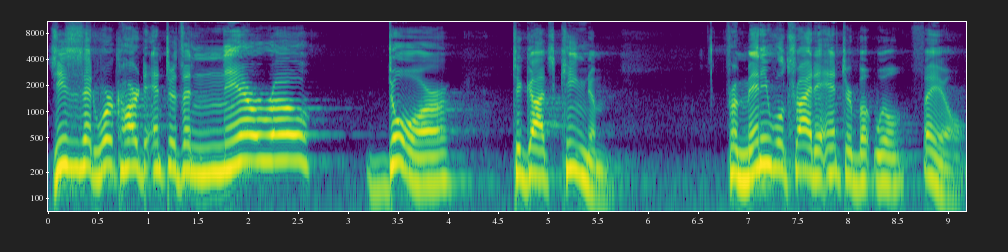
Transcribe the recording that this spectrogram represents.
Jesus said, Work hard to enter the narrow door to God's kingdom. For many will try to enter but will fail.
